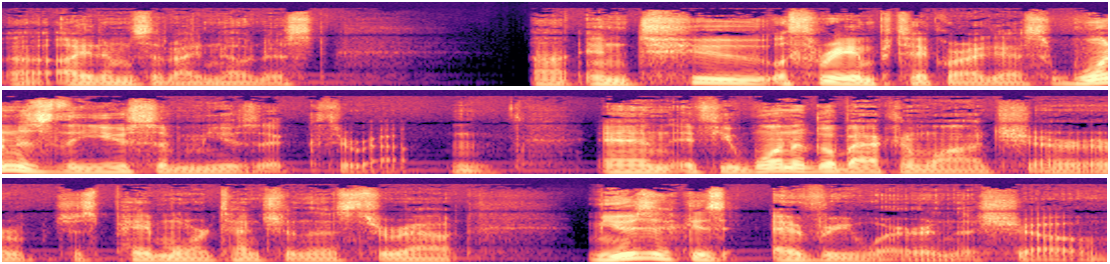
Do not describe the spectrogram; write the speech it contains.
uh, items that I noticed. Uh, in two or three in particular, I guess. One is the use of music throughout. Hmm. And if you want to go back and watch or, or just pay more attention to this throughout, music is everywhere in this show.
